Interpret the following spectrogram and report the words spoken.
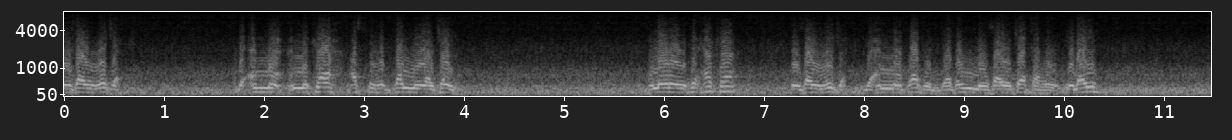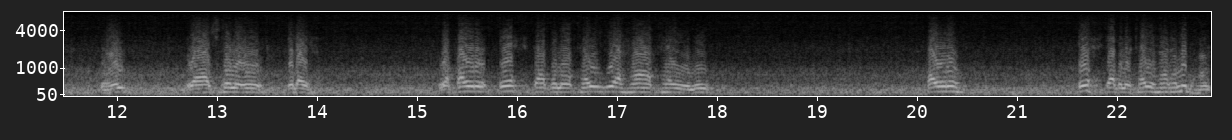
أزوجك. لأن النكاح أصله الضم والجمع. ومعنى أنكحك؟ أزوجك. لأن الرجل يضم زوجته إليه نعم ويجتمع إليها. وقول إحدى ابنتي هاتين. قوله إحدى ابنتي هذا مبهم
